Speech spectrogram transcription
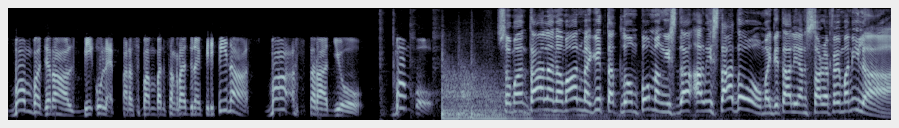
Bomba Gerald B. Ulet para sa Pambansang Radyo ng Pilipinas, Basta Radio, Bombo! Samantala naman, mahigit 30 mangisda arestado. May detalye ang Star FM Manila.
